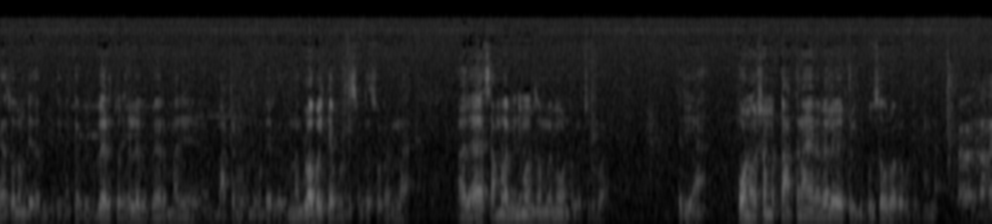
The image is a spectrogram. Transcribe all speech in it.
ஏன் சொல்ல முடியாது அப்படின்னு கேட்டிங்கனாக்கா வெவ்வேறு துறைகளில் வெவ்வேறு மாதிரி மாற்றங்கள் வந்து கொண்டே இருக்குது. நான் குளோபல் கேபிலிட்டி சென்டர் சொல்கிறேன்ல அதில் சம்பளம் மினிமம் சம்பளமே ஒன்றரை லட்ச ரூபா சரியா? போன வருஷம் மட்டும் அத்தனாயிரம் வேலை வாய்ப்புகள் புதுசாக உருவாக்கப்பட்டிருக்குங்க. சார் அது நம்ம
